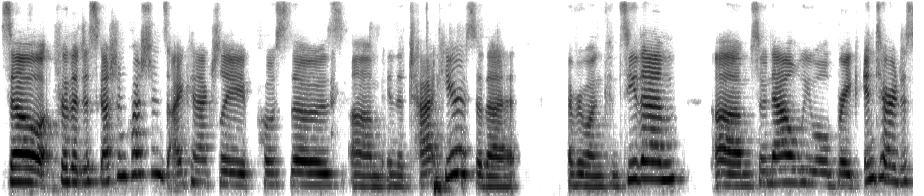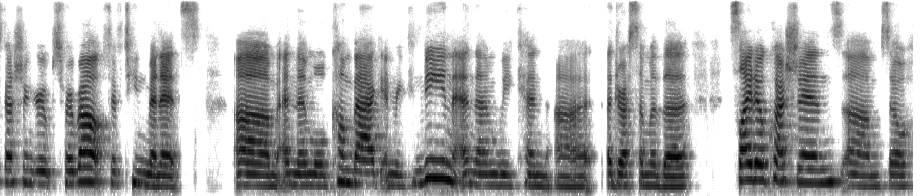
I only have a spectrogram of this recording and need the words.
so for the discussion questions, I can actually post those um, in the chat here so that everyone can see them. Um, so now we will break into our discussion groups for about 15 minutes. Um, and then we'll come back and reconvene and then we can uh, address some of the Slido questions. Um, so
